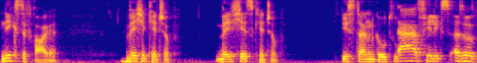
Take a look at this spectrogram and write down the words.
nächste Frage. Welcher Ketchup? Welches Ketchup ist dein Go-To? da, Felix, also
